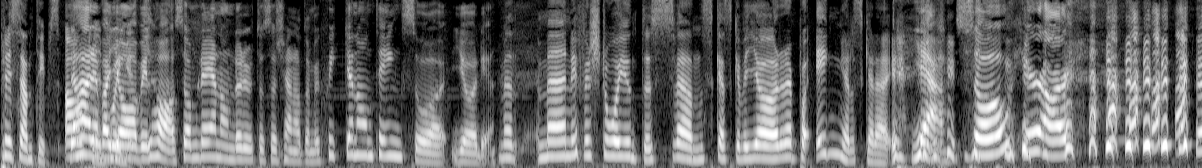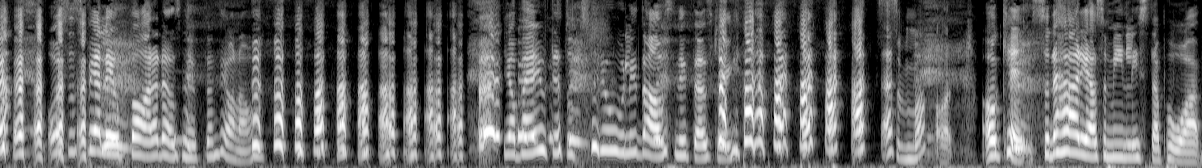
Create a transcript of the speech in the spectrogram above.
Presenttips? Det här okej, är vad jag it. vill ha. Så om det är någon där ute som känner att de vill skicka någonting så gör det. Men, men ni förstår ju inte svenska, ska vi göra det på engelska där? Yeah, so here are. och så spelar jag upp bara den snutten till honom. jag har gjort ett otroligt avsnitt älskling. Smart! Okej, så det här är alltså min lista på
